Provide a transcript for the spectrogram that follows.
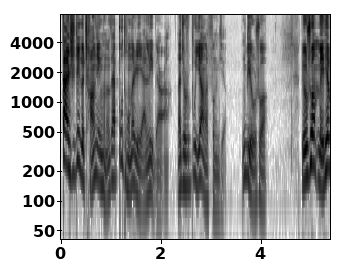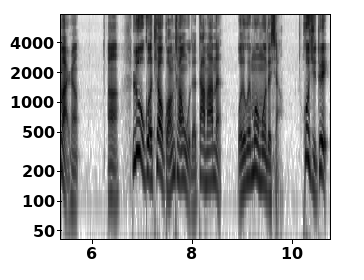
但是这个场景可能在不同的人眼里边啊，那就是不一样的风景。你比如说，比如说每天晚上，啊，路过跳广场舞的大妈们，我都会默默的想，或许对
